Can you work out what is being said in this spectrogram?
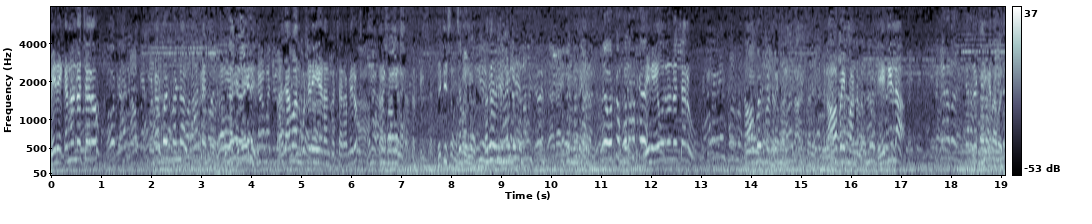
మీరు ఎక్కడి నుండి వచ్చారు? ప్రజాభవన్ ముట్టడి చేయడానికి వచ్చారా మీరు? మీరు ఏ ఊరు నుండి వచ్చారు? రావుపేట మండలం. ఏ జిల్లా? వికారాబాద్.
